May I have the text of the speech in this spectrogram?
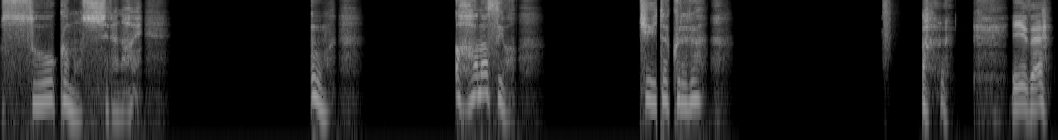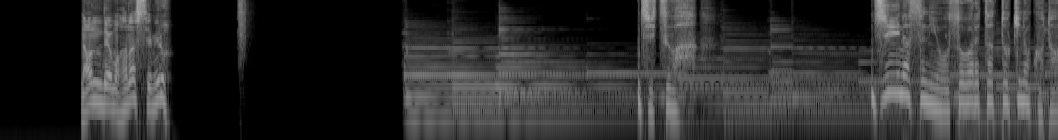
そうかもしれない。うん。話すよ。聞いてくれる？いいぜ。何でも話してみろ。実はジーナスに襲われた時のことを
